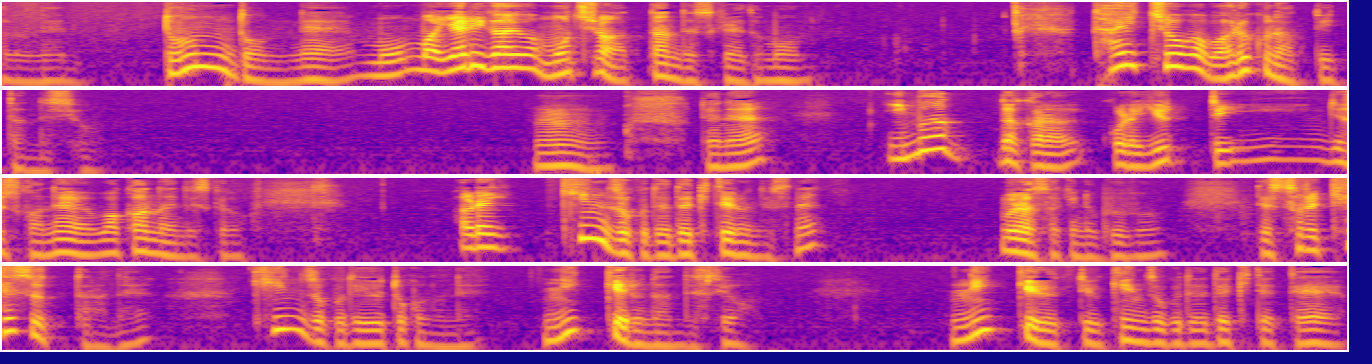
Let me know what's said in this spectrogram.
あのねどんどんねもう、まあ、やりがいはもちろんあったんですけれども体調が悪くなっていったんですよ。うん、でね今だからこれ言っていいんですかね？分かんないんですけどあれ金属でできてるんですね紫の部分。でそれ削ったらね金属でいうとこのねニッケルなんですよ。ニッケルっていう金属でできてて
